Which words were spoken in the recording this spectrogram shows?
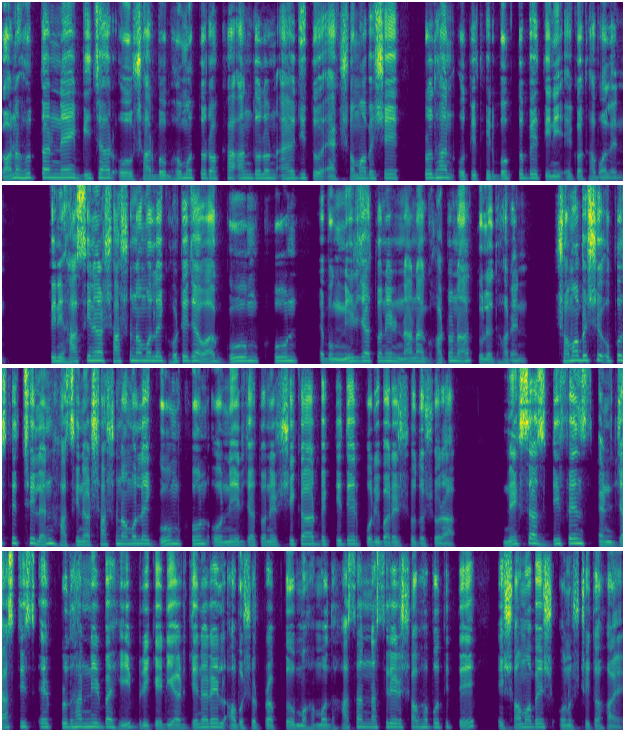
গণহত্যার ন্যায় বিচার ও সার্বভৌমত্ব রক্ষা আন্দোলন আয়োজিত এক সমাবেশে প্রধান অতিথির বক্তব্যে তিনি একথা বলেন। তিনি হাসিনার শাসনামলে ঘটে যাওয়া গুম, খুন এবং নির্যাতনের নানা ঘটনা তুলে ধরেন। সমাবেশে উপস্থিত ছিলেন হাসিনার শাসনামলে গুম, খুন ও নির্যাতনের শিকার ব্যক্তিদের পরিবারের সদস্যরা। নেক্সাস ডিফেন্স অ্যান্ড জাস্টিস এর প্রধান নির্বাহী ব্রিগেডিয়ার জেনারেল অবসরপ্রাপ্ত মোহাম্মদ হাসান নাসিরের সভাপতিত্বে এই সমাবেশ অনুষ্ঠিত হয়।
